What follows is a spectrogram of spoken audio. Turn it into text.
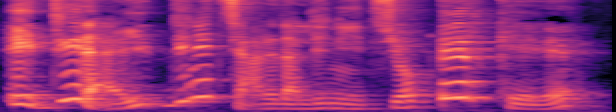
e direi di iniziare dall'inizio. Perché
